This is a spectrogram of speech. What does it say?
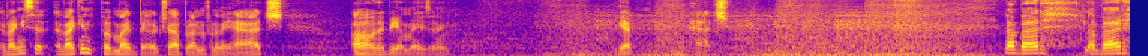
if I can set, if I can put my bear trap right in front of the hatch, oh, that'd be amazing. Yep, hatch. Not bad, not bad.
